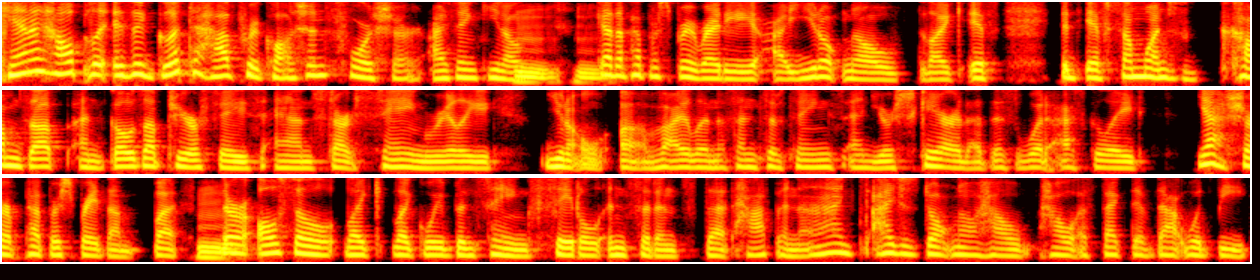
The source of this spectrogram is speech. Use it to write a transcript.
can it help? Is it good to have precaution? For sure. I think, you know, Hmm, hmm. get the pepper spray ready. I, you don't know, like if if someone just comes up and goes up to your face and starts saying really, you know, uh, violent, offensive things, and you're scared that this would escalate. Yeah, sure, pepper spray them. But Hmm. there are also like like we've been saying, fatal incidents that happen, and I I just don't know how how effective that would be.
